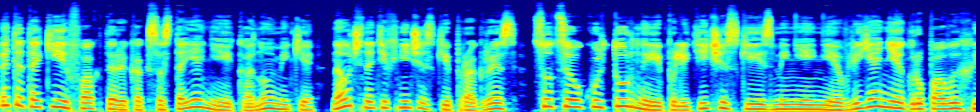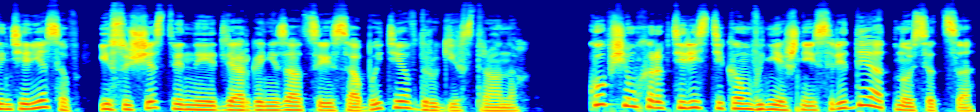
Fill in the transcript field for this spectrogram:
Это такие факторы, как состояние экономики, научно-технический прогресс, социокультурные и политические изменения, влияние групповых интересов и существенные для организации события в других странах. К общим характеристикам внешней среды относятся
